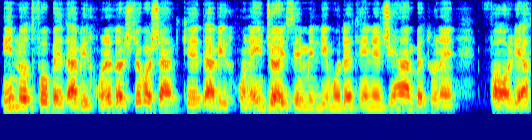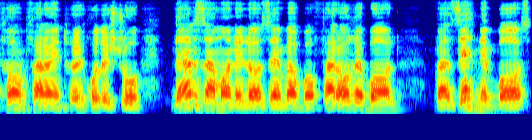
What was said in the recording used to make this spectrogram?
این لطف به دبیرخونه داشته باشند که دبیرخونه جایزه ملی مدت انرژی هم بتونه فعالیت ها و فرایندهای خودش رو در زمان لازم و با فراغ بال و ذهن باز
